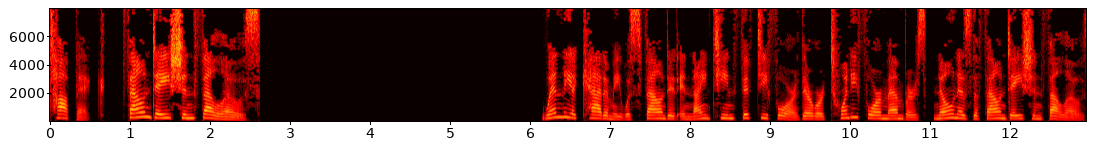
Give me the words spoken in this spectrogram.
Topic. Foundation Fellows When the Academy was founded in 1954 there were 24 members, known as the Foundation Fellows.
